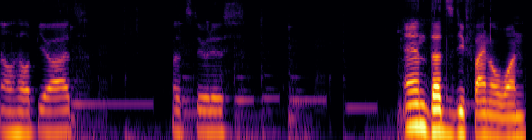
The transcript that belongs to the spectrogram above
I'll help you out. Let's do this. And that's the final one.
